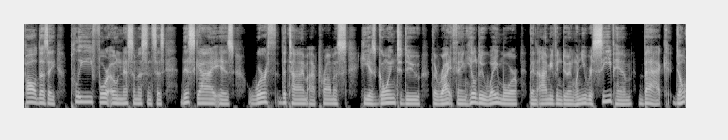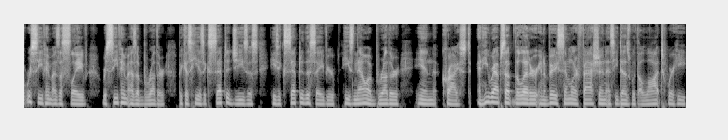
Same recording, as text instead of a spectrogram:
Paul does a plea for Onesimus and says, This guy is worth the time, I promise. He is going to do the right thing. He'll do way more than I'm even doing. When you receive him back, don't receive him as a slave, receive him as a brother because he has accepted Jesus. He's accepted the Savior. He's now a brother in Christ. And he wraps up the letter in a very similar fashion as he does with a lot, where he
